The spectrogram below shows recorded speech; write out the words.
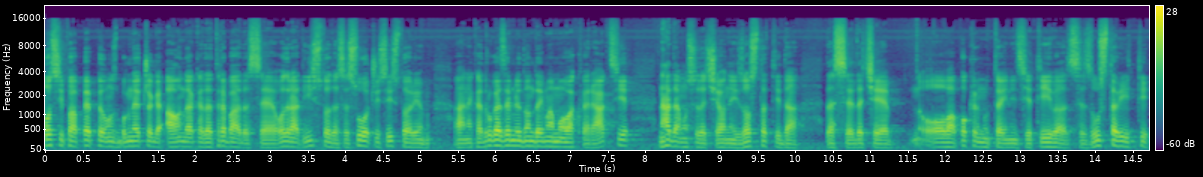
posipa pepelom zbog nečega, a onda kada treba da se odradi isto, da se suoči s istorijom neka druga zemlja, da onda imamo ovakve reakcije. Nadamo se da će one izostati, da, da, se, da će ova pokrenuta inicijativa se zaustaviti,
